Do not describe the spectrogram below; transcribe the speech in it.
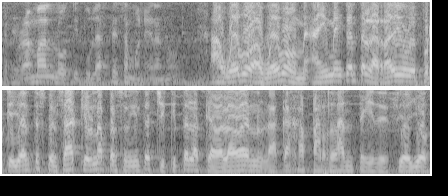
el programa lo titulaste de esa manera, ¿no? A huevo, a huevo. A mí me encanta la radio, güey, porque yo antes pensaba que era una personita chiquita la que hablaba en la caja parlante y decía yo,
